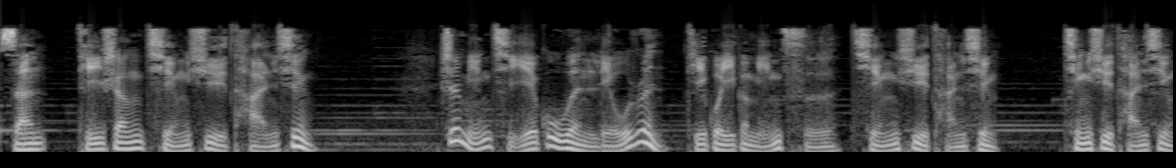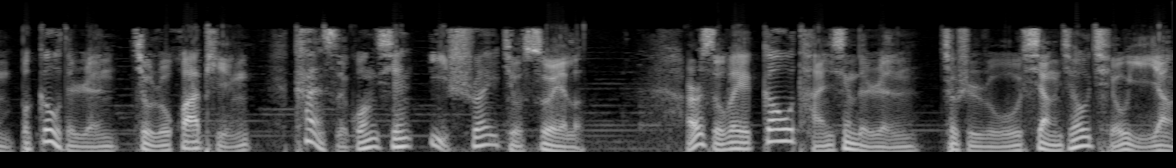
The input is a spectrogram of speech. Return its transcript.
三、提升情绪弹性。知名企业顾问刘润提过一个名词“情绪弹性”。情绪弹性不够的人，就如花瓶，看似光鲜，一摔就碎了；而所谓高弹性的人，就是如橡胶球一样，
